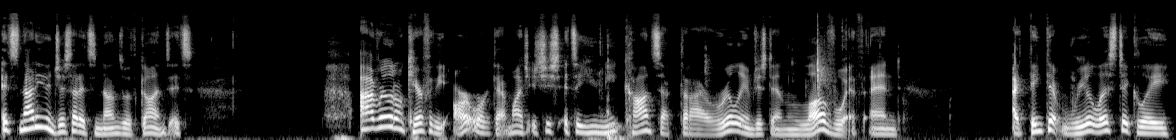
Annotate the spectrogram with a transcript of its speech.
it's not even just that it's nuns with guns. It's I really don't care for the artwork that much. It's just it's a unique concept that I really am just in love with, and I think that realistically,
